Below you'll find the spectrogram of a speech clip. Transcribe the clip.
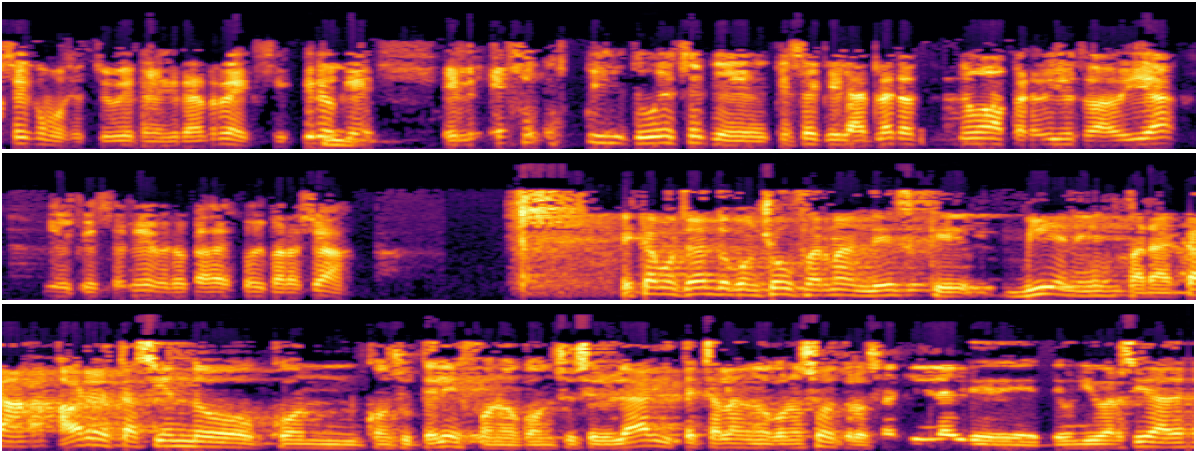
sé como si estuviera en el Gran Rex. Y creo mm. que el, ese espíritu ese que, que es el que La Plata no ha perdido todavía y el que celebro cada vez que voy para allá. Estamos hablando con Joe Fernández, que viene para acá, ahora lo está haciendo con, con su teléfono, con su celular y está charlando con nosotros aquí en el aire de, universidad,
